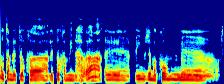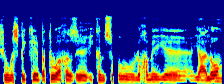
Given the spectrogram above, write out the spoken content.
אותם לתוך, ה, לתוך המנהרה, אם זה מקום שהוא מספיק בטוח אז ייכנסו לוחמי יהלום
